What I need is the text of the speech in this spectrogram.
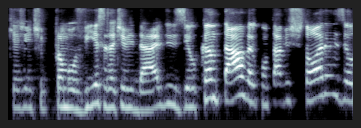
que a gente promovia essas atividades, eu cantava, eu contava histórias, eu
